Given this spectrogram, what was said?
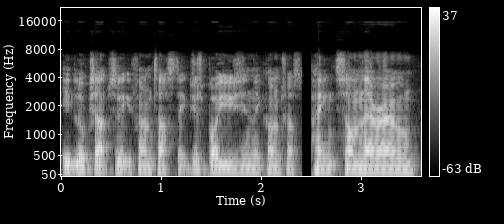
it looks absolutely fantastic just by using the contrast paints on their own.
